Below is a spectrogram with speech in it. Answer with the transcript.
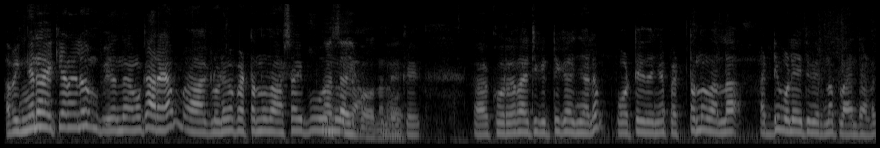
അപ്പൊ ഇങ്ങനെ അയക്കുകയാണെങ്കിലും പിന്നെ നമുക്കറിയാം ഗ്ലൂണിമ പെട്ടെന്ന് നാശമായി പോകുന്നു പോകുന്നുണ്ട്. ആയിട്ട് കിട്ടിക്കഴിഞ്ഞാലും പോട്ട് ചെയ്ത് കഴിഞ്ഞാൽ പെട്ടെന്ന് നല്ല അടിപൊളിയായിട്ട് വരുന്ന പ്ലാന്റ് ആണ്.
